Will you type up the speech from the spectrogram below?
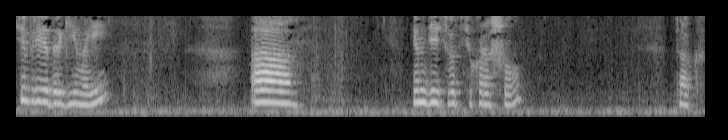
Всем привет, дорогие мои. А, я надеюсь, у вас все хорошо. Так,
